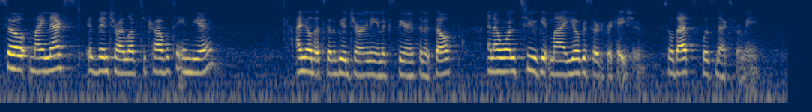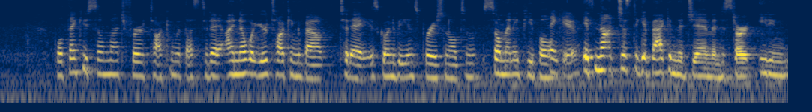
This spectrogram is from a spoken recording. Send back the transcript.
So, my next adventure, I love to travel to India. I know that's going to be a journey and experience in itself, and I want to get my yoga certification. So, that's what's next for me. Well, thank you so much for talking with us today. I know what you're talking about today is going to be inspirational to so many people. Thank you. If not just to get back in the gym and to start eating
